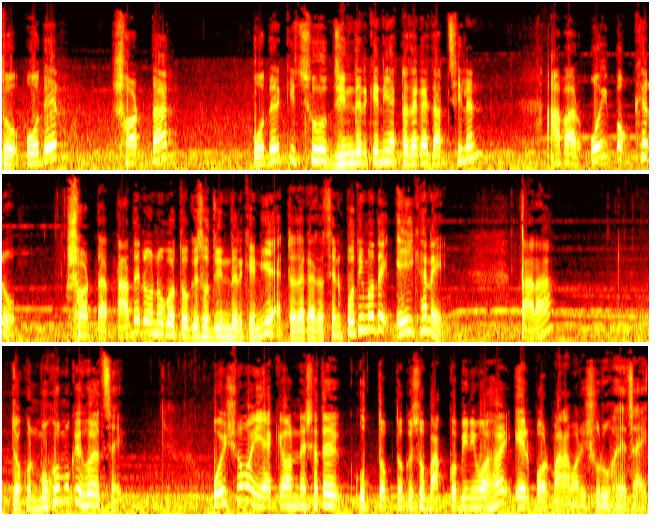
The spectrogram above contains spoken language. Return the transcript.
তো ওদের সর্দার, ওদের কিছু জিনদেরকে নিয়ে একটা জায়গায় যাচ্ছিলেন। আবার ওই পক্ষেরও সর্দার, তাদের অনুগত কিছু জিনদেরকে নিয়ে একটা জায়গায় যাচ্ছেন প্রতিমতে এইখানে তারা যখন মুখোমুখি হয়েছে, ওই সময় একে অন্যের সাথে উত্তপ্ত কিছু বাক্য বিনিময় হয়, এরপর মারামারি শুরু হয়ে যায়।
